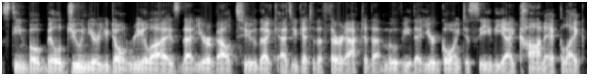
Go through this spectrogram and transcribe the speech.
Steamboat Bill Jr., you don't realize that you're about to, like, as you get to the third act of that movie, that you're going to see the iconic, like,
